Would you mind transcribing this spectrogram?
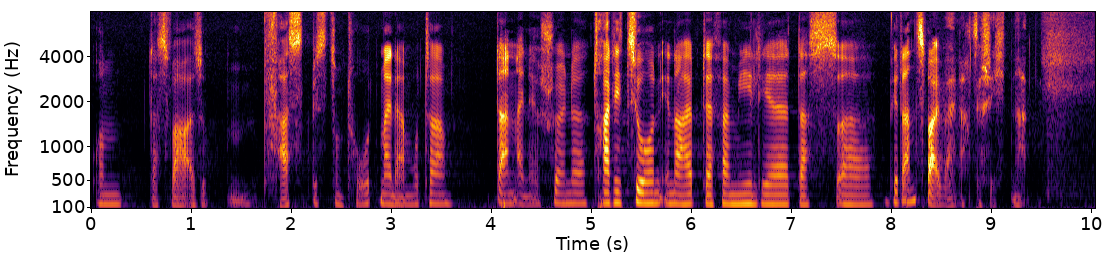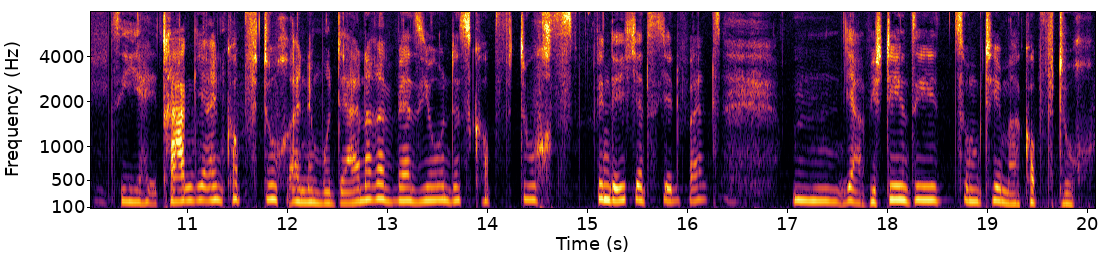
Und das war also hm, fast bis zum Tod meiner Mutter dann eine schöne Tradition innerhalb der Familie, dass äh, wir dann zwei Weihnachtsgeschichten hatten. Sie tragen hier ein Kopftuch, eine modernere Version des Kopftuchs finde ich jetzt jedenfalls. Hm, ja, wie stehen Sie zum Thema Kopftuch?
